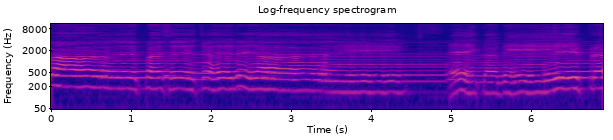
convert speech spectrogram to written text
वापस चर आए। एक विप्र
